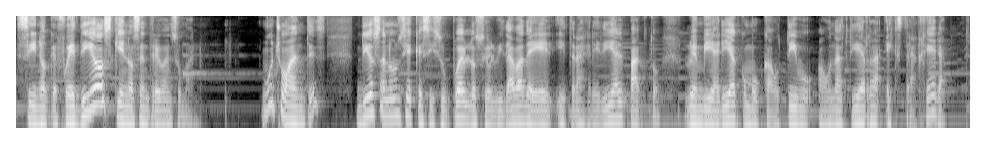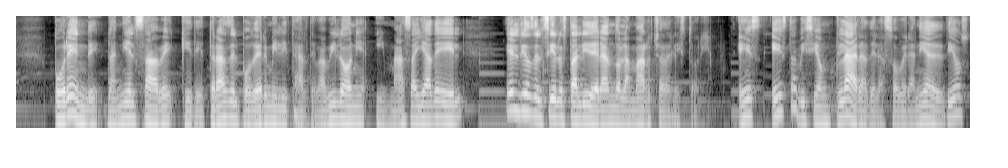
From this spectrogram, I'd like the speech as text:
sino que fue Dios quien los entregó en su mano. Mucho antes, Dios anuncia que si su pueblo se olvidaba de él y transgredía el pacto, lo enviaría como cautivo a una tierra extranjera por ende, Daniel sabe que detrás del poder militar de Babilonia y más allá de él, el Dios del cielo está liderando la marcha de la historia. Es esta visión clara de la soberanía de Dios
